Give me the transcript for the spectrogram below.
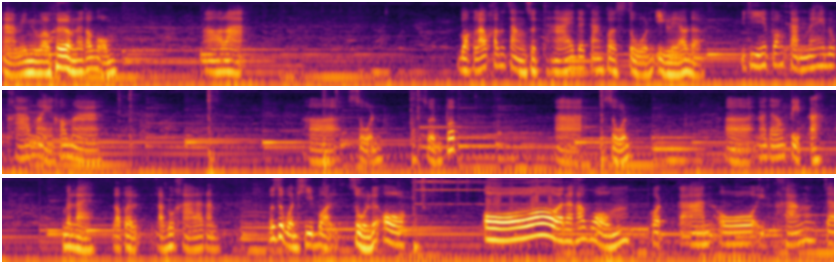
หาเมนูมาเพิ่มนะครับผม เอาล่ะ บอกแล้วคำสั่งสุดท้ายโดยการกดศูนย์อีกแล้วเหรอ วิธีนี้ป้องกันไม่ให้ลูกค้าใหม่เข้ามาเอ่อศูนย์ศูนย์ปุ๊บอ่าศูนย์เอ่อน่าจะต้องปิดอะไม่เป็นไร เราเปิดรับลูกค้าแล้วกัน รู้สึกบนคีย์บอร์ดศูนย์หรือโอโอนะครับผมกดการโออีกครั้งจะ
